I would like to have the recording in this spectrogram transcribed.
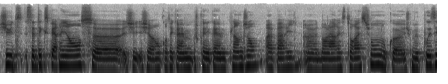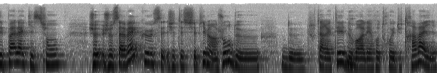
j'ai eu cette expérience. euh, j'ai rencontré quand même, je connais quand même plein de gens à Paris euh, dans la restauration, donc je me posais pas la question. Je, je savais que j'étais susceptible un jour de, de tout arrêter et de devoir aller retrouver du travail,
